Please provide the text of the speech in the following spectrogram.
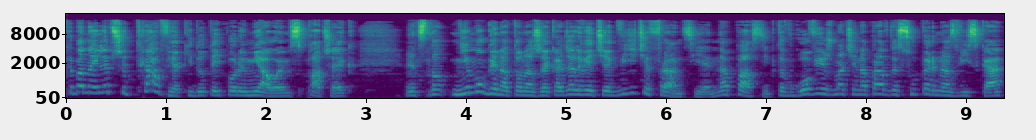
chyba najlepszy traf, jaki do tej pory miałem z paczek. Więc no, nie mogę na to narzekać, ale wiecie, jak widzicie Francję, napastnik, to w głowie już macie naprawdę super nazwiska,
